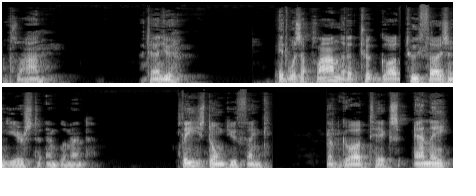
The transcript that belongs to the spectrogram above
a plan. I tell you, it was a plan that it took God 2,000 years to implement. Please don't you think that God takes any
